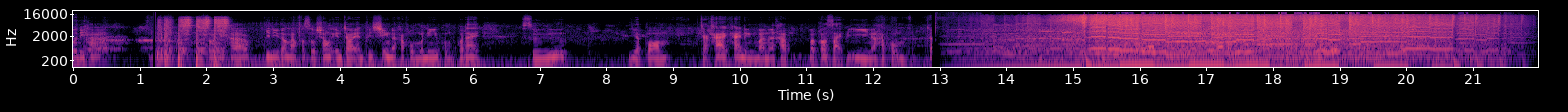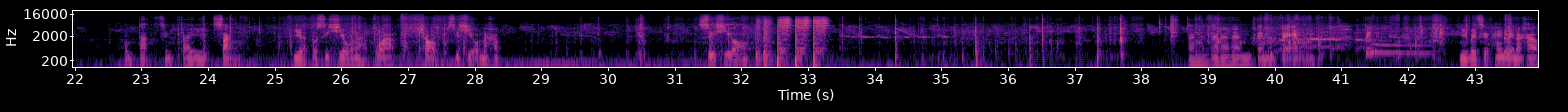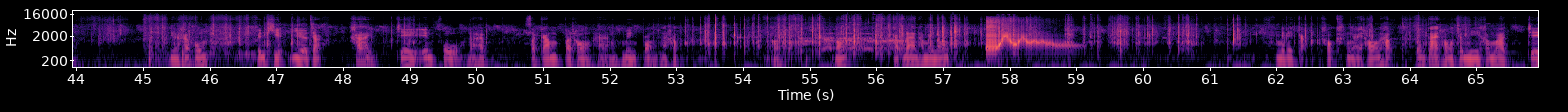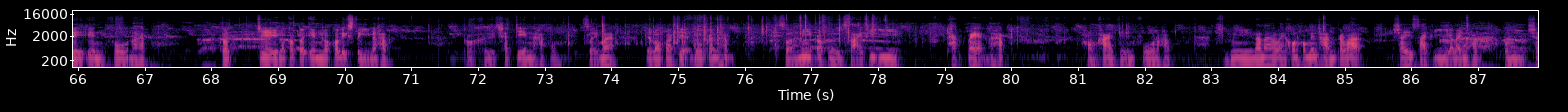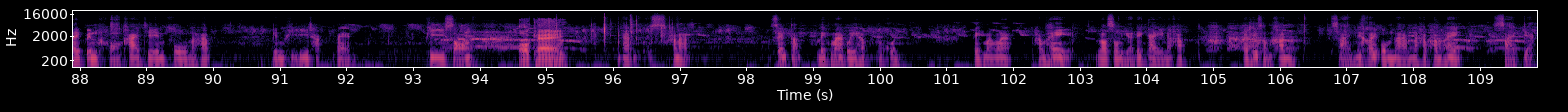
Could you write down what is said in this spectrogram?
สวัสดีครับ สวัสดีครับ ยินดีต้อนรับเข้าสู่ช่อง Enjoy and Fishing นะครับผมวันนี้ผมก็ได้ซื้อเหยื่อปลอมจากค่ายค่ายหนึ่งมานะครับ แล้วก็สาย PE นะครับผมผมตัดสินใจสั่งเหยื่อตัวสีเขียวนะครับเพราะว่าชอบสีเขียวนะครับ สีเขียว เต็มเต็มเต็มเต็มเต็มมีใบเสร็จให้ด้วยนะครับ นี่นะครับผมเป็นเขียเหยื่อจากค่าย JN4 นะครับ สกัมปลาทองหางเมงป่องนะครับก่อนน้องกลับด้านทำไมน้อง ไม่ได้กัดเขาข้างไงท้องนะครับ ตรงใต้ท้องจะมีคำว่า JN4 นะครับ ตัว J แล้วก็ตัว N แล้วก็เลข4นะครับ ก็คือชัดเจนนะครับผมสวยมาก เดี๋ยวเรามาแกะดูกันนะครับ ส่วนนี้ก็คือสาย PE ถัก8นะครับ ของค่าย JN4 นะครับ มีนานาหลายคนคอมเมนต์ถามเหมือนกันว่าใช้สาย PE อะไรนะครับ ผมใช้เป็นของค่าย JN4 นะครับ เป็น PE ถัก 8 PE 2 Okay. นะครับขนาด เส้นตัดเล็กมากเลยครับ ทุกคน เล็กมากๆทำให้เราส่งเหยื่อได้ไกลนะครับ และที่สำคัญสายไม่ค่อยอมน้ำนะครับทำให้สายเปียก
